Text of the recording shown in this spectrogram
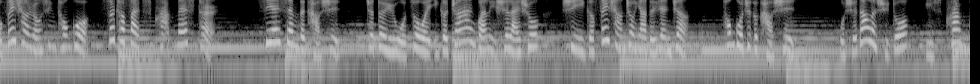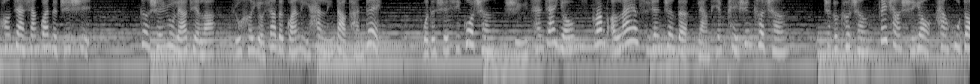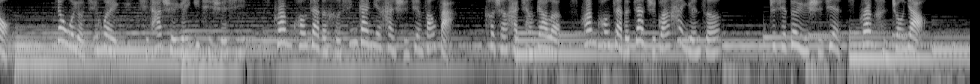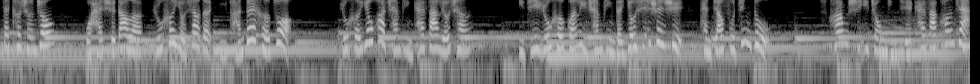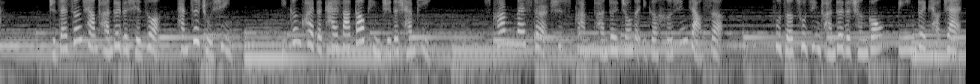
我非常荣幸通过 Certified Scrum Master CSM 的考试，这对于我作为一个专案管理师来说是一个非常重要的认证。通过这个考试，我学到了许多与 Scrum 框架相关的知识，更深入了解了如何有效的管理和领导团队。我的学习过程始于参加由 Scrum Alliance 认证的两天培训课程，这个课程非常实用和互动，让我有机会与其他学员一起学习 Scrum 框架的核心概念和实践方法。课程还强调了 Scrum 框架的价值观和原则，这些对于实践 Scrum 很重要。在课程中，我还学到了如何有效的与团队合作，如何优化产品开发流程。以及如何管理产品的优先顺序和交付进度。Scrum 是一种敏捷开发框架，旨在增强团队的协作和自主性，更快地开发高品质的产品。Scrum Master 是 Scrum 团队中的一个核心角色，负责促进团队的成功并应对挑战。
